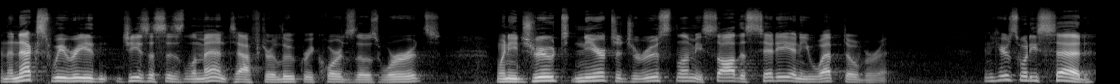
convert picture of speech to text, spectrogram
And the next we read Jesus' lament after Luke records those words. When he drew near to Jerusalem, he saw the city and he wept over it. And here's what he said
